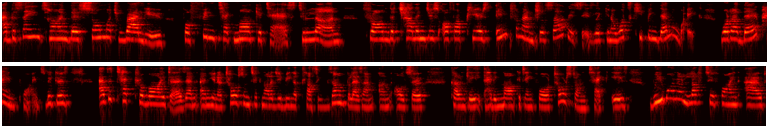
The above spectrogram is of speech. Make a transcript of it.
At the same time, there's so much value for fintech marketers to learn from the challenges of our peers in financial services. Like you know what's keeping them awake? What are their pain points? Because as a tech providers and, and you know Torstone technology being a classic example as I'm, I'm also currently heading marketing for Torstone tech is we want to love to find out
